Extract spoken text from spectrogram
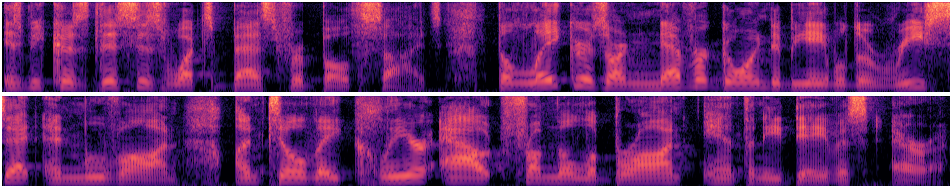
is because this is what's best for both sides. The Lakers are never going to be able to reset and move on until they clear out from the LeBron Anthony Davis era.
